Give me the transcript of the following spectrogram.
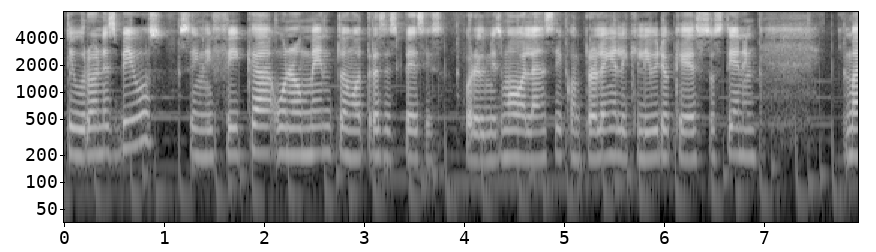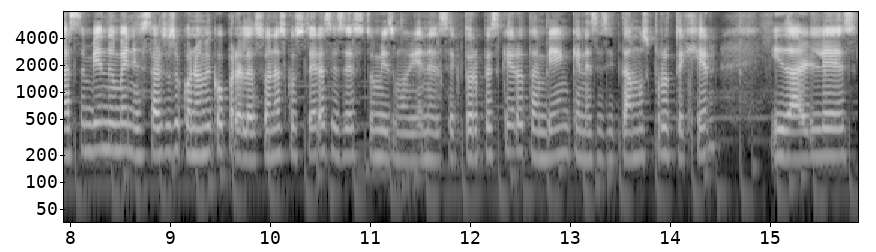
tiburones vivos significa un aumento en otras especies por el mismo balance y control en el equilibrio que estos tienen. Más también de un bienestar socioeconómico para las zonas costeras es esto mismo, y en el sector pesquero también que necesitamos proteger y darles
